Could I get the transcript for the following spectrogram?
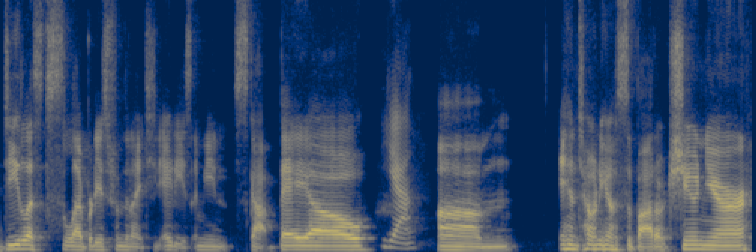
D-list celebrities from the 1980s. I mean, Scott Baio. Yeah. Um Antonio Sabato Jr.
